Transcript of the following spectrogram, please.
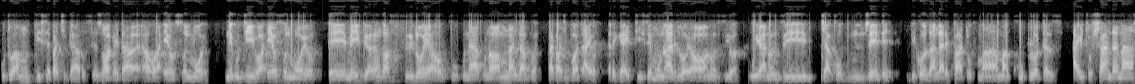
kuti vamubvise pachigaro sezvavakaita waelson moyo nekuti waelson moyo e, maybe vakanga vasisiri loyal kuna, kuna vamunangagwa saka vachibva vati aiwa regai tiise munhu ari loyal wavanoziva uyo anonzi jacob nzvende because anga ari part of macoup ma plotters. Aitoshanda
